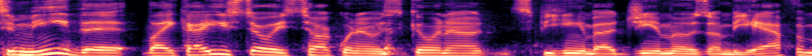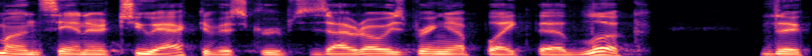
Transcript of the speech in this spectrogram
To me the like i used to always talk when i was going out speaking about gmos on behalf of monsanto to activist groups is i would always bring up like the look the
